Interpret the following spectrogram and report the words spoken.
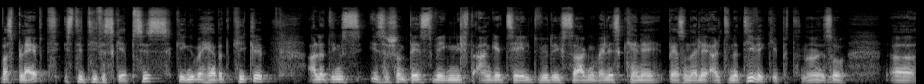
Was bleibt, ist die tiefe Skepsis gegenüber Herbert Kickel. Allerdings ist er schon deswegen nicht angezählt, würde ich sagen, weil es keine personelle Alternative gibt. Ne? Also äh,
